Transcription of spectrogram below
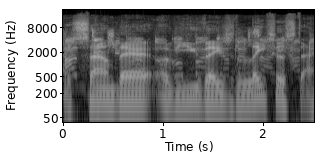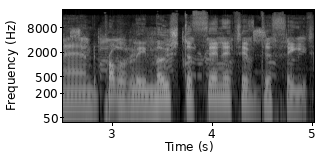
The sound there of Juve's latest and probably most definitive defeat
